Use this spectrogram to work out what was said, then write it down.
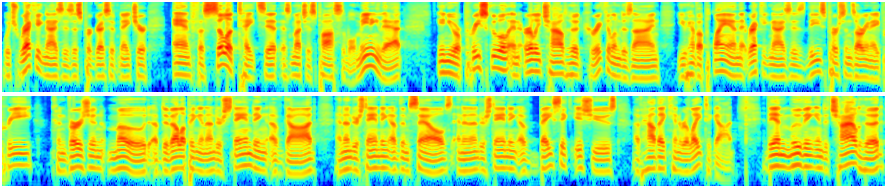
which recognizes this progressive nature and facilitates it as much as possible, meaning that in your preschool and early childhood curriculum design, you have a plan that recognizes these persons are in a pre conversion mode of developing an understanding of God, an understanding of themselves, and an understanding of basic issues of how they can relate to God. Then, moving into childhood,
